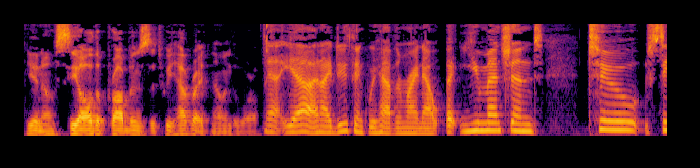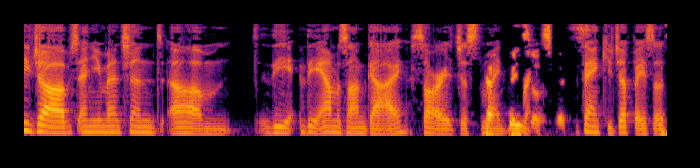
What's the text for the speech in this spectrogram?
you know see all the problems that we have right now in the world. Yeah, yeah, and I do think we have them right now. You mentioned two Steve Jobs, and you mentioned um, the the Amazon guy. Sorry, just Jeff my Bezos, yes. thank you, Jeff Bezos.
